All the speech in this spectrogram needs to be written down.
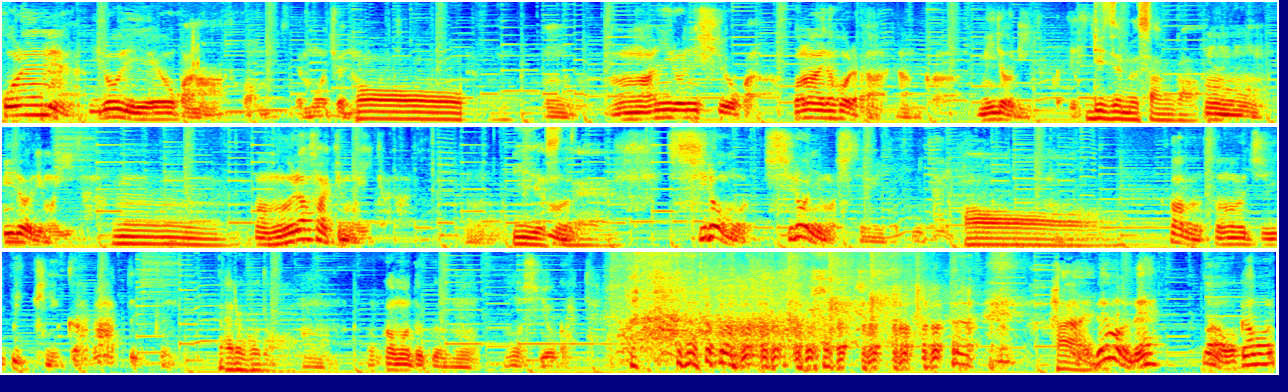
これね色で入れようかなとか思っててもうちょい。のおーうん、何色にしようかな。この間ほらなんか緑とかです。リズムさんが。うん。緑もいいかな、うーん。まあ、紫もいいかな、うん、いいですね。白も白にもしてみみたい。あ多分そのうち一気にガバッといくんだ、あなるほど。うん、岡本君ももしよかったら。はい。でもね、まあ、岡本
